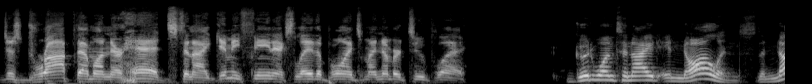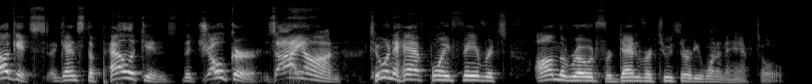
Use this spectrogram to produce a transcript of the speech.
just drop them on their heads tonight. Give me Phoenix, lay the points, my number two play. Good one tonight in Nolans. The Nuggets against the Pelicans. The Joker, Zion, two and a half point favorites on the road for Denver, 231 and a half total.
